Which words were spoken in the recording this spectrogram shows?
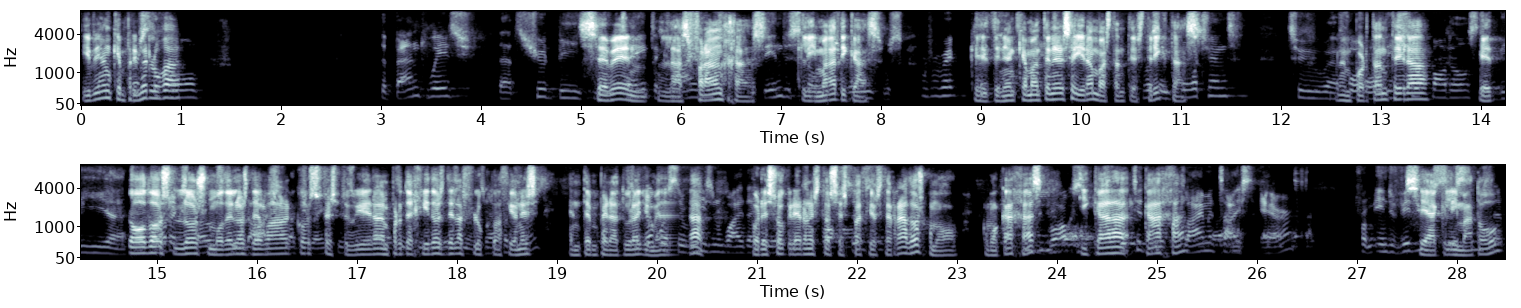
y vean que en primer lugar se ven las franjas climáticas que tenían que mantenerse y eran bastante estrictas. Uh, Lo importante era que uh, todos los modelos de barcos estuvieran protegidos de las fluctuaciones en temperatura y humedad. Por eso crearon estos espacios cerrados como, como cajas y cada caja se aclimató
